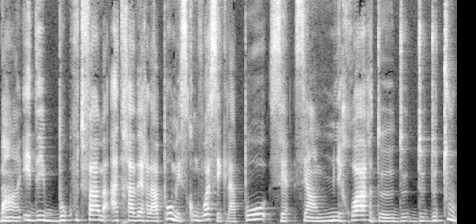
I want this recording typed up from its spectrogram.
ben, aider beaucoup de femmes à travers la peau. Mais ce qu'on voit, c'est que la peau, c'est un miroir de, de, de, tout.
